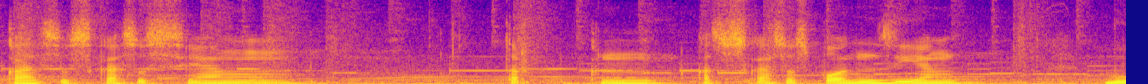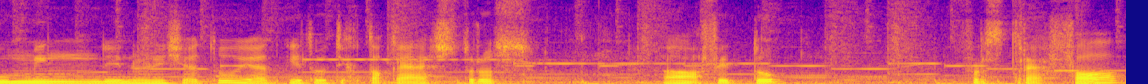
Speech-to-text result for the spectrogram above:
Kasus-kasus yang terken, kasus-kasus ponzi yang booming di Indonesia tuh ya itu TikTok Cash terus uh, Fitup First Travel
